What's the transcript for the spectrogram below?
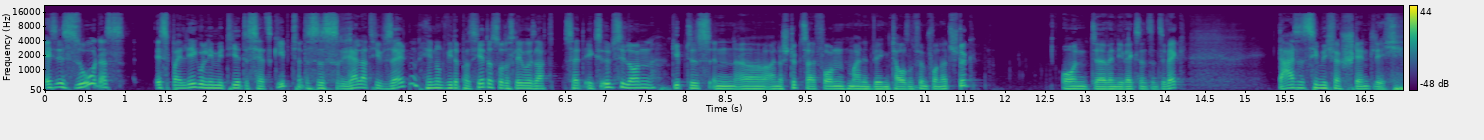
es ist so, dass es bei Lego limitierte Sets gibt. Das ist relativ selten. Hin und wieder passiert das so, dass Lego sagt, Set XY gibt es in äh, einer Stückzahl von meinetwegen 1500 Stück. Und äh, wenn die weg sind, sind sie weg. Da ist es ziemlich verständlich.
